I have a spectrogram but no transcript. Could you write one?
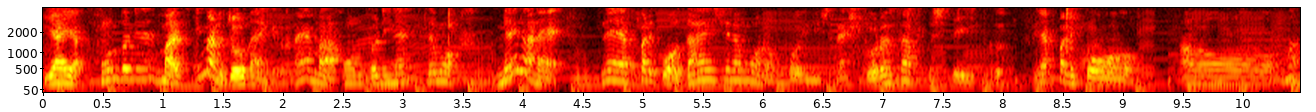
いやいや本当にね。まあ今の冗談やけどね。まあ本当にね。でも目がねねやっぱりこう大事なものをこういう風にしてねドレスアップしていく。やっぱりこうあのーまあ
